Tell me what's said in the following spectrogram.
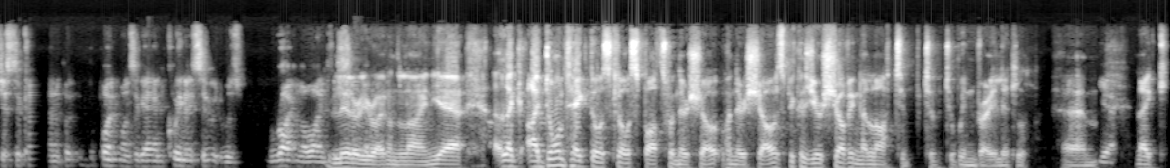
just to kind of put the point once again, Queen Eight suited was right on the line. Literally right on the line. Yeah, like I don't take those close spots when they're show when they're shoves because you're shoving a lot to to, to win very little. Um, yeah. Like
